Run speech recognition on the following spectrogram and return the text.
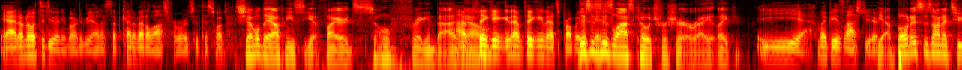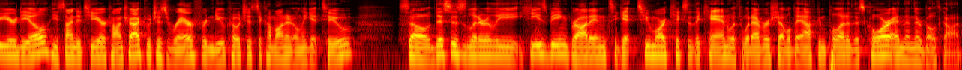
yeah, I don't know what to do anymore. To be honest, I'm kind of at a loss for words with this one. Cheveldayoff needs to get fired so friggin' bad I'm now. thinking. I'm thinking that's probably this is case. his last coach for sure, right? Like, Yeah, it might be his last year. yeah, Bowness is on a two-year deal. He signed a two-year contract, which is rare for new coaches to come on and only get two. So this is literally he's being brought in to get two more kicks of the can with whatever Cheveldayoff can pull out of this core, and then they're both gone.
